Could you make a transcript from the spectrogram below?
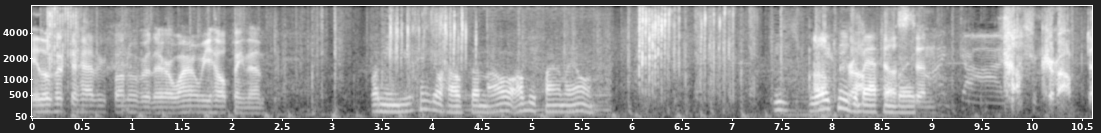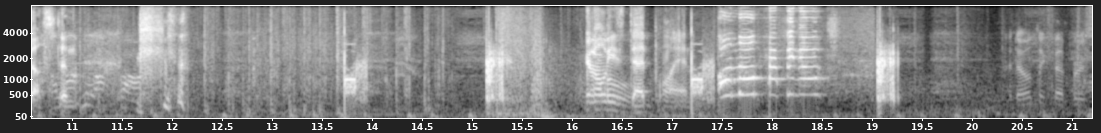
They look like they're having fun over there. Why aren't we helping them? I mean, you can go help them. I'll, I'll be fine on my own. He's, I'm Blake needs a crop bathroom break. dusting. My God. I'm crop dusting. at dead plants. Oh no, passing out! I don't think that person's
